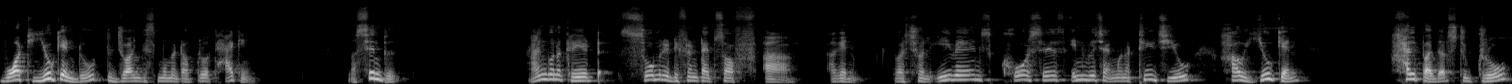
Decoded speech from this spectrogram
What you can do to join this movement of growth hacking. Now simple. I'm going to create so many different types of uh, again virtual events courses in which i'm going to teach you how you can help others to grow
